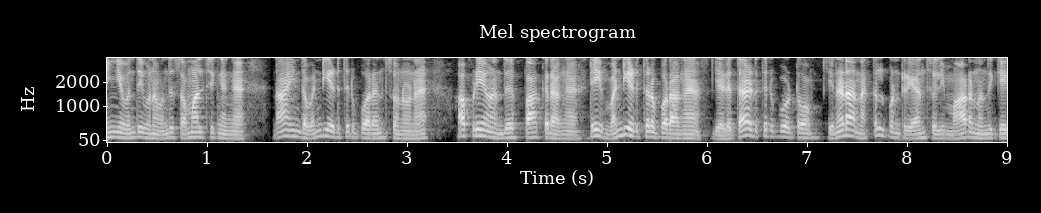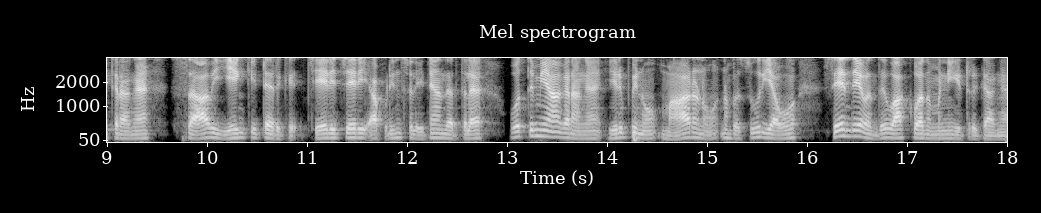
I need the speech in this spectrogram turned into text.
நீங்கள் வந்து இவனை வந்து சமாளிச்சுக்கோங்க நான் இந்த வண்டி எடுத்துகிட்டு போகிறேன்னு சொன்னோனே, அப்படியே வந்து பார்க்குறாங்க. டேய் வண்டி எடுத்துகிட்டு போகிறாங்க எடுத்தால் எடுத்துகிட்டு போட்டோம் என்னடா நக்கல் பண்ணுறியான்னு சொல்லி மாறன் வந்து கேட்குறாங்க. சாவி என்கிட்ட இருக்குது சரி சரி அப்படின்னு சொல்லிட்டு அந்த இடத்துல ஒத்துமையாகிறாங்க இருப்பினும் மாறனும், நம்ம சூர்யாவும் சேர்ந்தே வந்து வாக்குவாதம் பண்ணிக்கிட்டு இருக்காங்க.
